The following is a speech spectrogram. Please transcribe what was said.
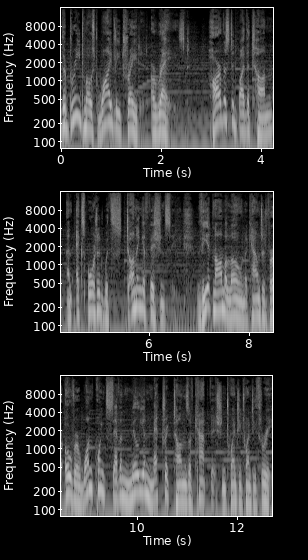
the breed most widely traded, are raised. Harvested by the ton and exported with stunning efficiency, Vietnam alone accounted for over 1.7 million metric tons of catfish in 2023,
